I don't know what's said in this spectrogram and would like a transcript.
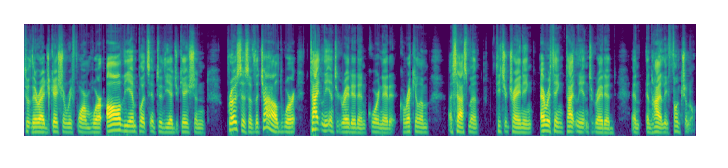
to their education reform, where all the inputs into the education process of the child were tightly integrated and coordinated. Curriculum, assessment, teacher training, everything tightly integrated and, and highly functional.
